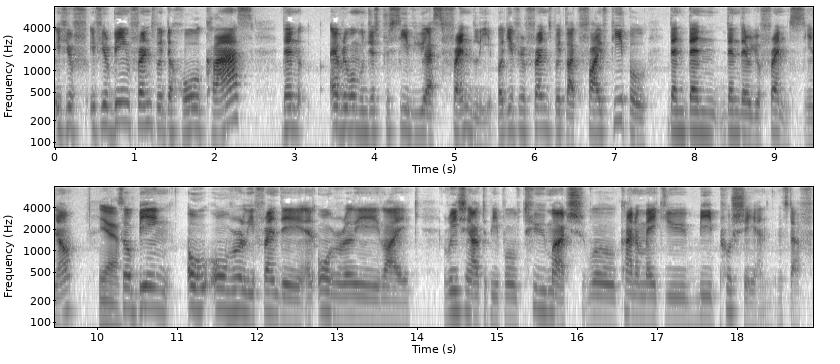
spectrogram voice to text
if you're if you're being friends with the whole class then everyone will just perceive you as friendly. But if you're friends with like five people then then then they're your friends you know Yeah. so being o- overly friendly and overly like reaching out to people too much will kind of make you be pushy and, and stuff.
